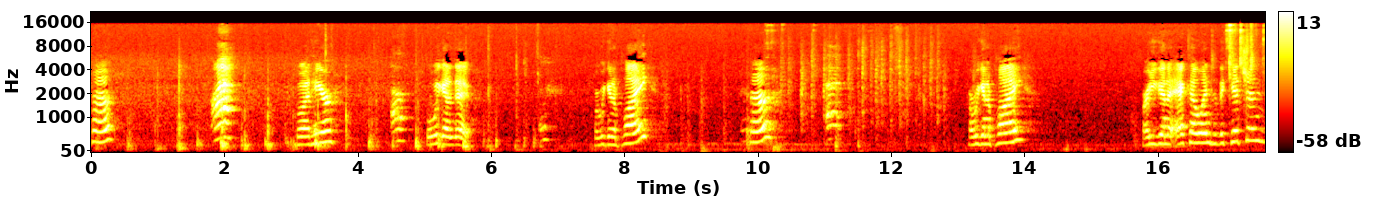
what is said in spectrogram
Huh? What here? What are we gonna do? Are we gonna play? Huh? Are we gonna play? Are you gonna echo into the kitchen?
